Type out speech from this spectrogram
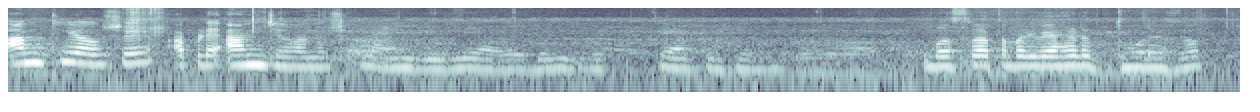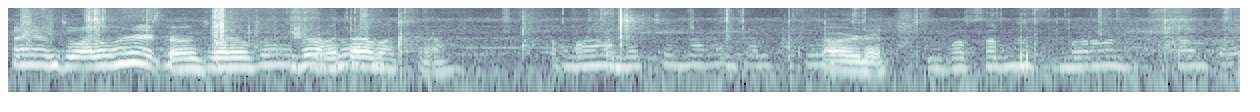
આમથી આવશે આપણે આમ જવાનું છે બસ આ તમારી વેહેડ જ ધોળે છે બસ અમને મરવાનું કામ કરે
